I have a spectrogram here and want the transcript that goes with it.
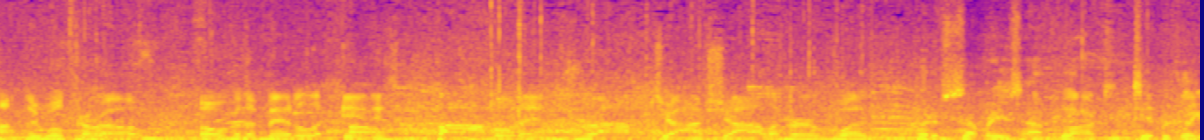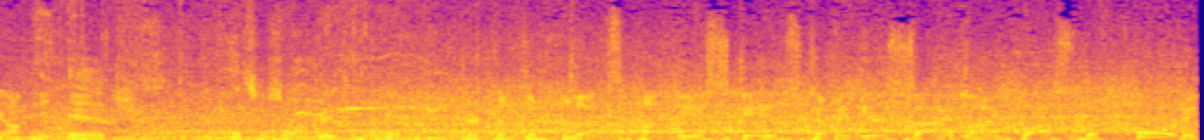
Huntley will throw over the middle. It oh. is bobbled and dropped. Josh Oliver was. But if somebody is unblocked, and typically on the edge, that's his own reason for it. Here comes a blitz. Huntley escapes, coming near sideline, crosses the 40,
